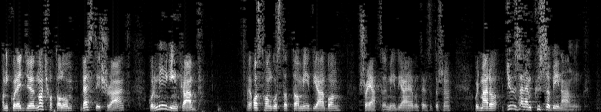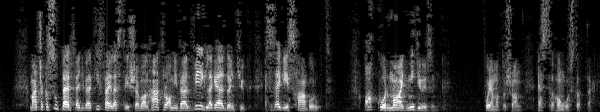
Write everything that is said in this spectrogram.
Amikor egy nagyhatalom vesztésre állt, akkor még inkább azt hangoztatta a médiában, a saját médiájában természetesen, hogy már a győzelem küszöbén állunk. Már csak a szuperfegyver kifejlesztése van hátra, amivel végleg eldöntjük ezt az egész háborút. Akkor majd mi győzünk. Folyamatosan ezt hangoztatták.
